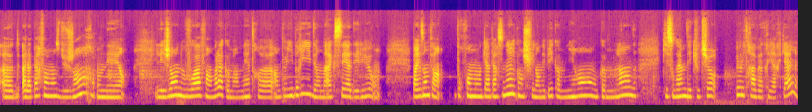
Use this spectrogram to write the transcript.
à, à la performance du genre. On est les gens nous voient, enfin voilà, comme un être euh, un peu hybride et on a accès à des lieux. Par exemple, enfin pour prendre mon cas personnel, quand je suis dans des pays comme l'Iran ou comme l'Inde, qui sont quand même des cultures ultra patriarcales,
